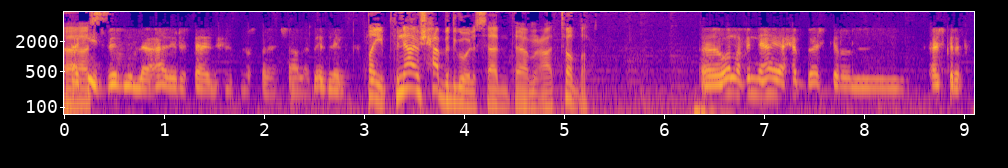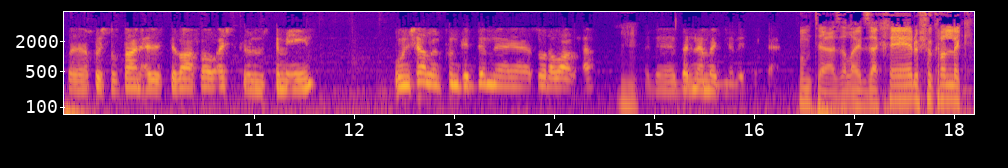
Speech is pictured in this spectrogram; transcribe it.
آه، أكيد بإذن الله. هذه الرساله اللي إحنا بنوصلها إن شاء الله بإذن الله. طيب في النهايه وش حاب تقول أستاذ معاذ؟ تفضل. أه والله في النهاية أحب أشكر ال... أشكرك أخوي سلطان على الاستضافة وأشكر المستمعين وإن شاء الله نكون قدمنا صورة واضحة. لبرنامجنا بإذن الله. ممتاز الله يجزاك خير وشكرا لك.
